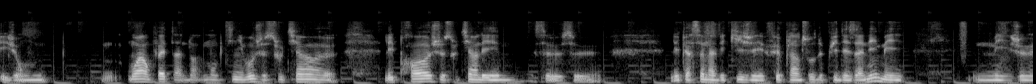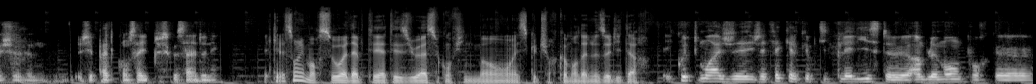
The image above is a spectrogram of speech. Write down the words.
et moi, en fait, à mon petit niveau, je soutiens les proches, je soutiens les, ce, ce, les personnes avec qui j'ai fait plein de choses depuis des années, mais, mais je n'ai pas de conseils plus que ça à donner. Et quels sont les morceaux adaptés à tes yeux à ce confinement? Est-ce que tu recommandes à nos auditeurs? Écoute, moi, j'ai fait quelques petites playlists euh, humblement pour, que,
